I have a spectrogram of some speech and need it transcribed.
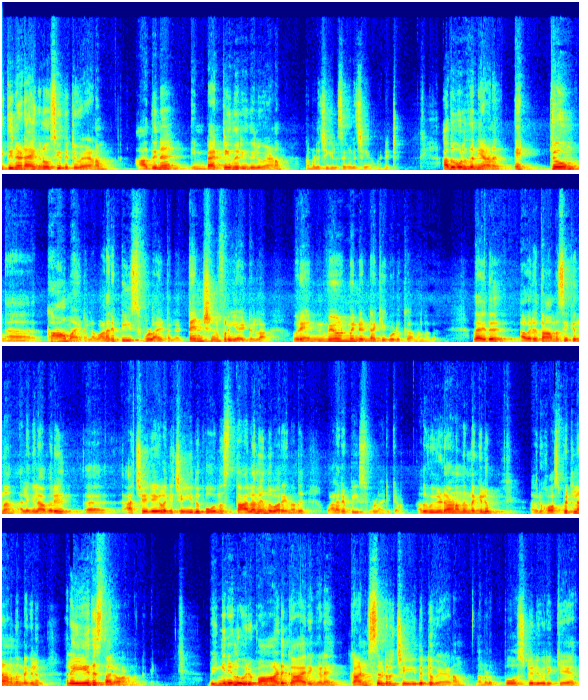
ഇതിനെ ഡയഗ്നോസ് ചെയ്തിട്ട് വേണം അതിനെ ഇമ്പാക്റ്റ് ചെയ്യുന്ന രീതിയിൽ വേണം നമ്മൾ ചികിത്സകൾ ചെയ്യാൻ വേണ്ടിയിട്ട്. അതുപോലെ തന്നെയാണ് ഏറ്റവും കാം ആയിട്ടുള്ള വളരെ പീസ്ഫുൾ ആയിട്ടുള്ള ടെൻഷൻ ഫ്രീ ആയിട്ടുള്ള ഒരു എൻവയോൺമെന്റ് ഉണ്ടാക്കി കൊടുക്കുക എന്നുള്ളത്. അതായത് അവർ താമസിക്കുന്ന അല്ലെങ്കിൽ അവർ ആ ചെരികളൊക്കെ ചെയ്തു പോകുന്ന സ്ഥലം എന്ന് പറയുന്നത് വളരെ പീസ്ഫുൾ ആയിരിക്കണം. അത് വീടാണെന്നുണ്ടെങ്കിലും ഒരു ഹോസ്പിറ്റലാണെന്നുണ്ടെങ്കിലും അല്ല ഏത് സ്ഥലമാണെന്നുണ്ടെങ്കിലും. അപ്പോൾ ഇങ്ങനെയുള്ള ഒരുപാട് കാര്യങ്ങളെ കൺസിഡർ ചെയ്തിട്ട് വേണം നമ്മൾ പോസ്റ്റ് ഡെലിവറി കെയർ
